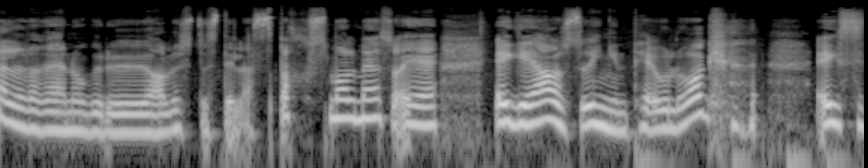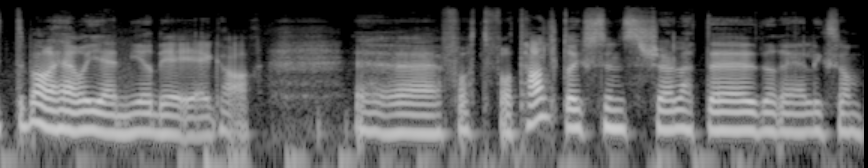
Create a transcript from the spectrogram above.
eller det er noe du har lyst til å stille spørsmål med, så jeg, jeg er altså ingen teolog. Jeg sitter bare her og gjengir det jeg har eh, fått fortalt. Og jeg syns sjøl at det, det, er liksom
